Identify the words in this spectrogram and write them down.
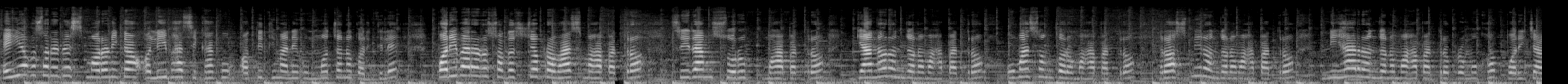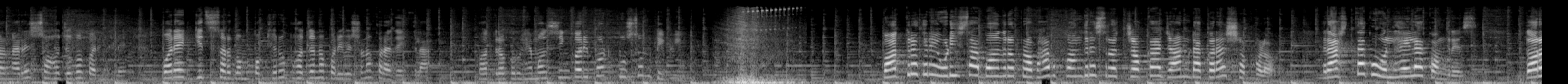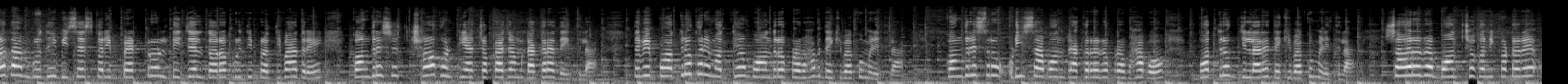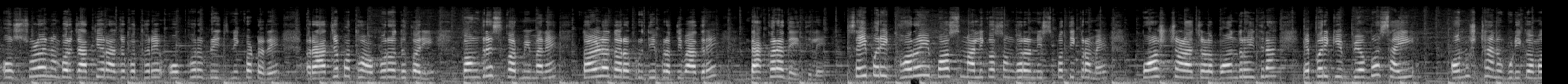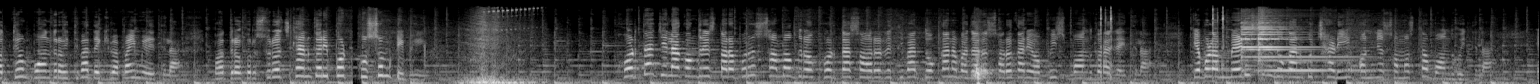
এই অবসরের স্মরণিকা অলিভা শিখাকু অতিথি মানে উন্মোচন করে পরিবারর সদস্য প্রভাস মহাপাত্র শ্রীরাম স্বরূপ মহাপাত্র জ্ঞানরঞ্জন মহাপাত্র উমাশঙ্কর মহাপাত্র রশ্মি রঞ্জন মহাপাত্র নিহার রঞ্জন মহাপাত্র প্রমুখ পরিচালনার সহযোগ করে পরে গীত সরগম পক্ষ ভজন পরিবেশন করা ଭଦ୍ରକରୁ ହେମନ୍ତ ସିଂଙ୍କ ରିପୋର୍ଟ କୁସୁମ ଟିଭି ଭଦ୍ରକରେ ଓଡ଼ିଶା ବନ୍ଦର ପ୍ରଭାବ କଂଗ୍ରେସର ଚକା ଜାମ୍ ଡାକରା ସଫଳ ରାସ୍ତାକୁ ଓହ୍ଲାଇଲା କଂଗ୍ରେସ ଦରଦାମ ବୃଦ୍ଧି ବିଶେଷ କରି ପେଟ୍ରୋଲ ଡିଜେଲ ଦର ବୃଦ୍ଧି ପ୍ରତିବାଦରେ କଂଗ୍ରେସ ଛଅ ଘଣ୍ଟିଆ ଚକାଜାମ ଡାକରା ଦେଇଥିଲା ତେବେ ଭଦ୍ରକରେ ମଧ୍ୟ ବନ୍ଦର ପ୍ରଭାବ ଦେଖିବାକୁ ମିଳିଥିଲା কংগ্রেসর ওড়িশা বন্দ ডাকরার প্রভাব ভদ্রক জেলার দেখা মিলিলা সহরর বন্দ ছক নিকটরে ও ষোল নম্বর জাতীয় রাজপথরে ওভরব্রিজ নিকটরে রাজপথ অবরোধ করে কংগ্রেস কর্মী মানে তৈল দর বৃদ্ধি প্রতবাদে ডাকরা দিয়ে সেইপরি ঘরোই বস মালিক সংঘর নিষ্পতি ক্রমে বস চলাচল বন্দ রয়েছে এপরিকি ব্যবসায়ী অনুষ্ঠানগুড়িক বন্দ রয়েছে দেখা মিলিলা ভদ্রকর সুরজ খান রিপোর্ট কুসুম টিভি ଖୋର୍ଦ୍ଧା ଜିଲ୍ଲା କଂଗ୍ରେସ ତରଫରୁ ସମଗ୍ର ଖୋର୍ଦ୍ଧା ସହରରେ ଥିବା ଦୋକାନ ବଜାର ସରକାରୀ ଅଫିସ୍ ବନ୍ଦ କରାଯାଇଥିଲା କେବଳ ମେଡିସିନ୍ ଦୋକାନକୁ ଛାଡ଼ି ଅନ୍ୟ ସମସ୍ତ ବନ୍ଦ ହୋଇଥିଲା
